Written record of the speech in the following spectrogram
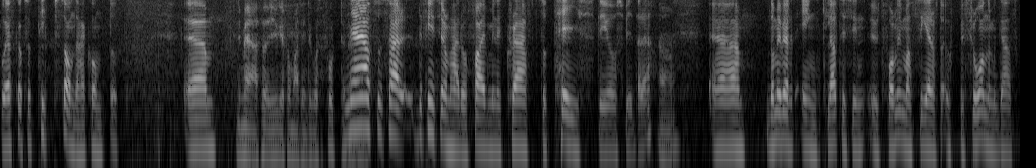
Och jag ska också tipsa om det här kontot. Ehm, Du menar alltså ljuger på att det inte går så fort? Eller? nej, alltså så här, det finns ju de här då 5 minute crafts och tasty och så vidare. Ja. Eh, de är väldigt enkla till sin utformning. Man ser ofta uppifrån. De är ganska,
